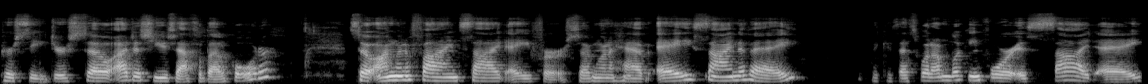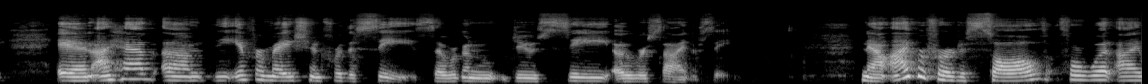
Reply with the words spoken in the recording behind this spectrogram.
procedure, so I just use alphabetical order. So I'm going to find side A first. So I'm going to have A sine of A, because that's what I'm looking for is side A. And I have um, the information for the C's. So we're going to do C over sine of C. Now, I prefer to solve for what I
